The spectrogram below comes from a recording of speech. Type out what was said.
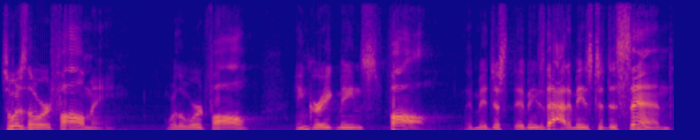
So, what does the word fall mean? Well, the word fall in Greek means fall. It, just, it means that. It means to descend.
